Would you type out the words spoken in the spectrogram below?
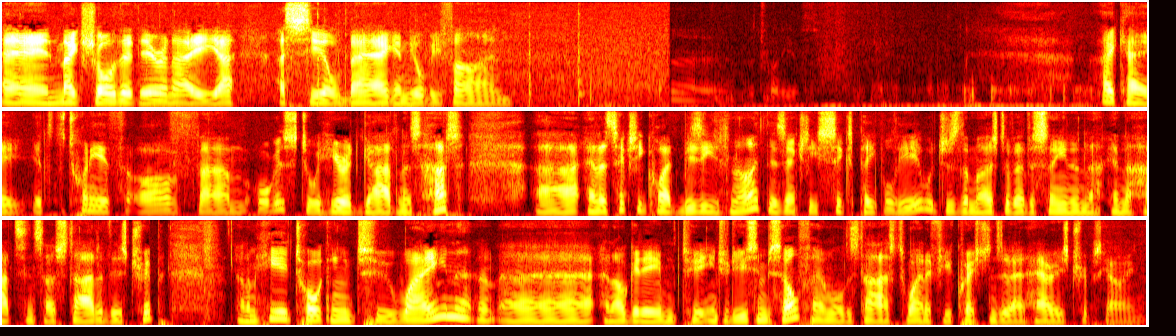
and make sure that they're in a a sealed bag, and you'll be fine. Okay, it's the 20th of um, August. We're here at Gardner's Hut, uh, and it's actually quite busy tonight. There's actually six people here, which is the most I've ever seen in the, in the hut since I've started this trip. And I'm here talking to Wayne, uh, and I'll get him to introduce himself, and we'll just ask Wayne a few questions about how his trip's going.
